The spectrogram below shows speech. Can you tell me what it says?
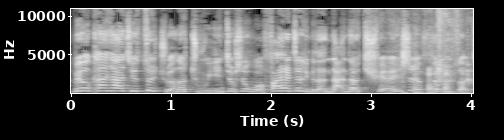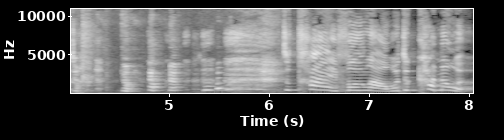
没有看下去。最主要的主因就是我发现这里面的男的全是疯子，就。就太疯了，我就看到我，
